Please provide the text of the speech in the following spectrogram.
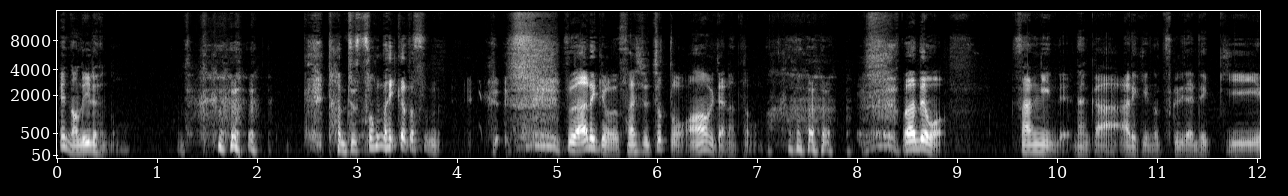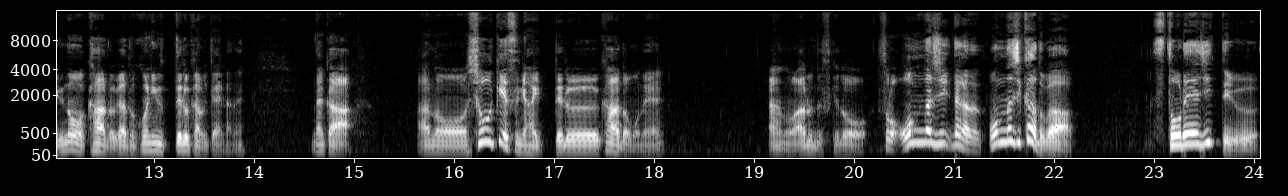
え、なんで入れへんの？なんでそんな言い方すんの？それあれけど最初ちょっと、ああみたいになってたもん。まあでも、3人で、なんか、アリキの作りたいデッキのカードがどこに売ってるかみたいなね。なんか、あの、ショーケースに入ってるカードもね、あの、あるんですけど、その同じ、だから同じカードが、ストレージっていう、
